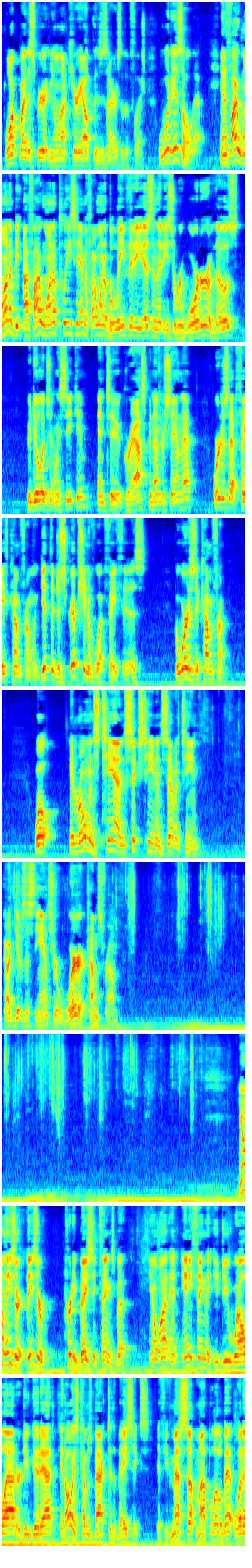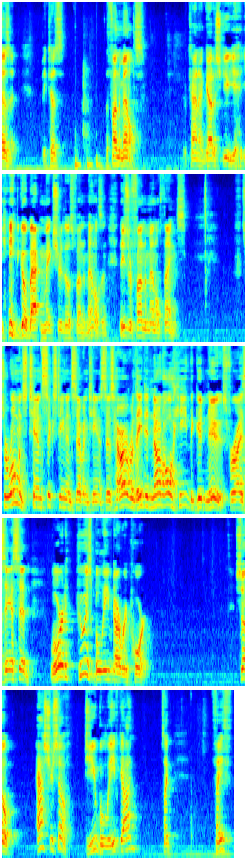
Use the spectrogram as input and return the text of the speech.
Walk by the Spirit and you'll not carry out the desires of the flesh. Well, what is all that? And if I want to be, if I want to please Him, if I want to believe that He is and that He's a rewarder of those who diligently seek him and to grasp and understand that, where does that faith come from? We get the description of what faith is, but where does it come from? Well, in Romans 10, 16, and 17, God gives us the answer where it comes from. You know, these are these are pretty basic things, but you know what? And anything that you do well at or do good at, it always comes back to the basics. If you've messed something up a little bit, what is it? Because the fundamentals have kind of got askew. You, you need to go back and make sure those fundamentals, and these are fundamental things. So Romans 10, 16 and 17, it says, However, they did not all heed the good news, for Isaiah said, Lord, who has believed our report? So ask yourself, do you believe God? It's like faith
